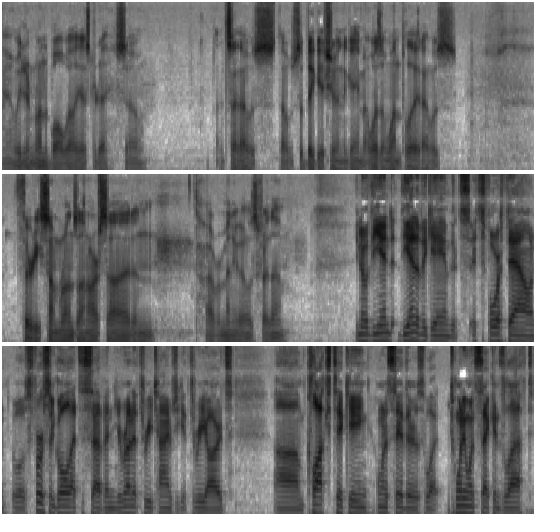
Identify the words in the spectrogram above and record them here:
Yeah, we didn't run the ball well yesterday, so I'd say that was that was a big issue in the game. It wasn't one play; that was thirty some runs on our side, and however many it was for them. You know, the end the end of the game, it's it's fourth down. Well, it was first and goal at the seven. You run it three times, you get three yards. Um, clock's ticking. I want to say there's what 21 seconds left.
